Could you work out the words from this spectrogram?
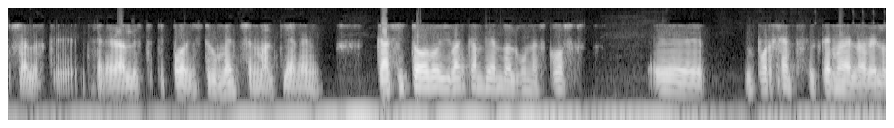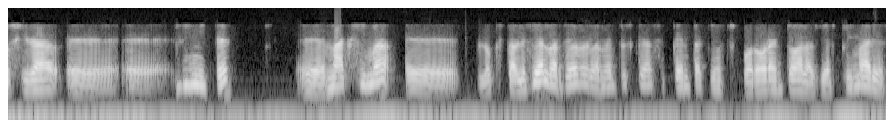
O sea, las que en general este tipo de instrumentos se mantienen casi todo y van cambiando algunas cosas. Eh, por ejemplo, el tema de la velocidad eh, eh, límite eh, máxima, eh, lo que establecía el anterior reglamento es que eran 70 kilómetros por hora en todas las vías primarias.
